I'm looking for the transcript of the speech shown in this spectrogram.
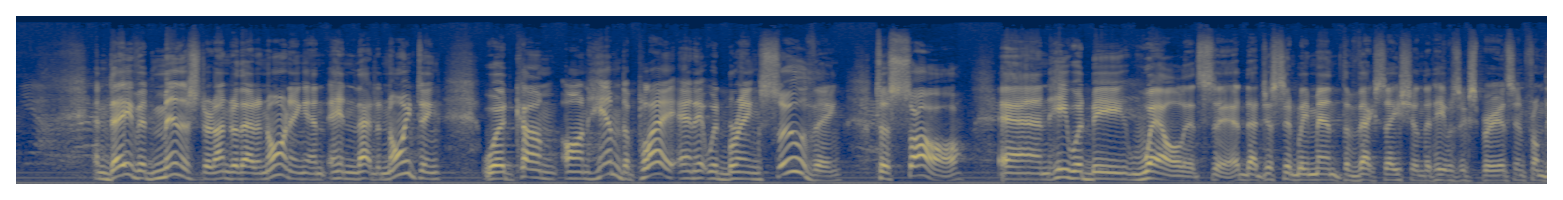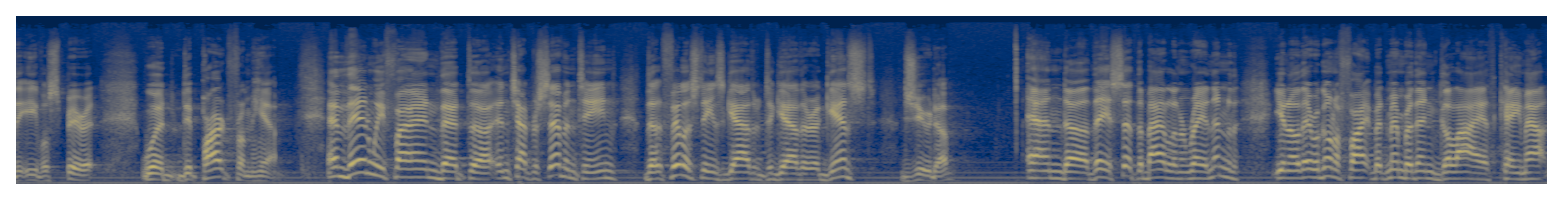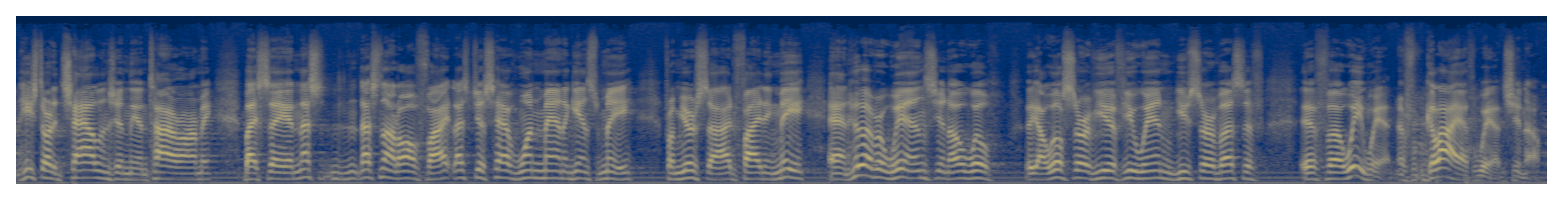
And David ministered under that anointing, and, and that anointing would come on him to play, and it would bring soothing to Saul, and he would be well, it said. That just simply meant the vexation that he was experiencing from the evil spirit would depart from him. And then we find that uh, in chapter 17, the Philistines gathered together against Judah and uh, they set the battle in array. And then, you know, they were going to fight, but remember, then Goliath came out and he started challenging the entire army by saying, That's, that's not all fight. Let's just have one man against me from your side fighting me. And whoever wins, you know, yeah, we'll serve you if you win, you serve us if, if uh, we win, if Goliath wins, you know.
